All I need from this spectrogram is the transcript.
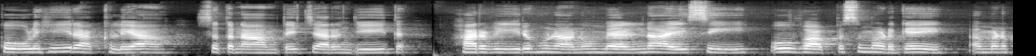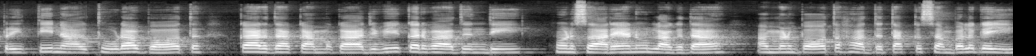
ਕੋਲ ਹੀ ਰੱਖ ਲਿਆ। ਸਤਨਾਮ ਤੇ ਚਰਨਜੀਤ, ਹਰਵੀਰ ਹੁਣਾਂ ਨੂੰ ਮਿਲਣ ਆਏ ਸੀ। ਉਹ ਵਾਪਸ ਮੁੜ ਗਏ। ਅਮਨ ਪ੍ਰੀਤੀ ਨਾਲ ਥੋੜ੍ਹਾ ਬਹੁਤ ਘਰ ਦਾ ਕੰਮਕਾਜ ਵੀ ਕਰਵਾ ਦਿੰਦੀ। ਹੁਣ ਸਾਰਿਆਂ ਨੂੰ ਲੱਗਦਾ ਅਮਨ ਬਹੁਤ ਹੱਦ ਤੱਕ ਸੰਭਲ ਗਈ,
